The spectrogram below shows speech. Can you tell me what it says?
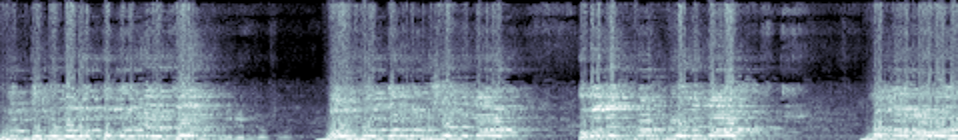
গুরুত্বপূর্ণ বক্তব্য নেতা আমাদের প্রাণপ্রিয় নেতা ঢাকা মহানগর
